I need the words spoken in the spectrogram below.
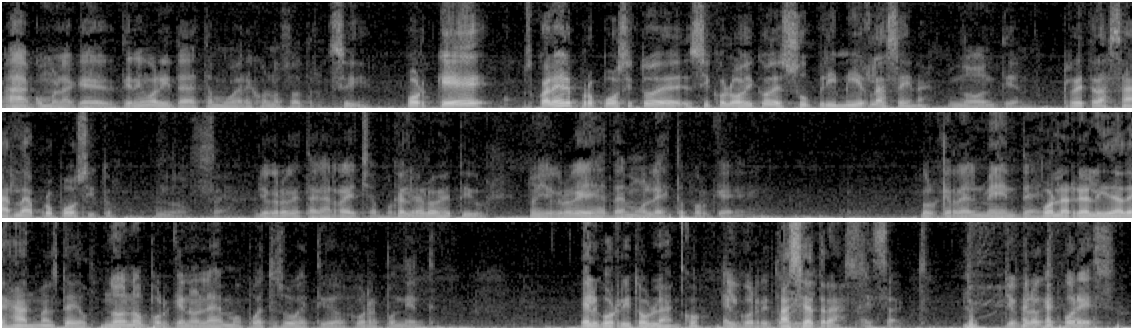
Ah, como la que tienen ahorita estas mujeres con nosotros. Sí. ¿Por qué? ¿Cuál es el propósito de- psicológico de suprimir la cena? No entiendo. Retrasarla a propósito. No sé. Yo creo que están arrechas porque... ¿Cuál es el objetivo? No, yo creo que ellas están molestas porque... Porque realmente... Por la realidad de Handmaid's Tale. No, no, porque no les hemos puesto sus vestidos correspondientes. El gorrito blanco. El gorrito. Hacia blanco. atrás. Exacto. Yo creo que es por eso.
